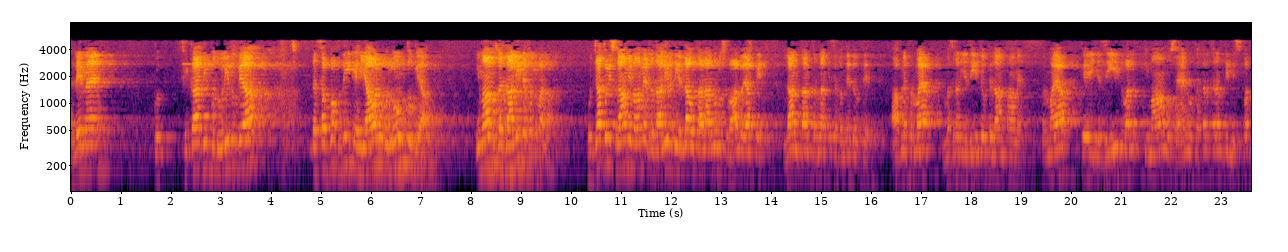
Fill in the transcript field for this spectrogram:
ہلے میں فقہ دی قدوری تو گیا تصوف دی احیاء العلوم تو گیا۔ امام غزالی نے فتوا لا۔ حجت الاسلام امام غزالی رضی اللہ تعالیٰ عنہ نو سوال ہویا کہ لان تان کرنا کسی بندے دے اتنے آپ نے فرمایا مثلا یزید دے اتنے لان تان ہے۔ فرمایا کہ یزید وال امام حسین نو قتل کرن دی نسبت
